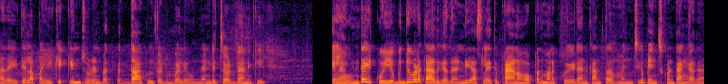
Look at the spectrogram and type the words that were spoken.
అదైతే ఇలా పైకి ఎక్కింది చూడండి. పెద్ద పెద్ద ఆకులతోటి భలే ఉందండి చూడడానికి. ఇలా ఉంటే ఈ కొయ్య బుద్ధి కూడా కాదు కదండి. అసలైతే ప్రాణం ఒప్పదు మనకు కొయ్యడానికి. అంత మంచిగా పెంచుకుంటాం కదా.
